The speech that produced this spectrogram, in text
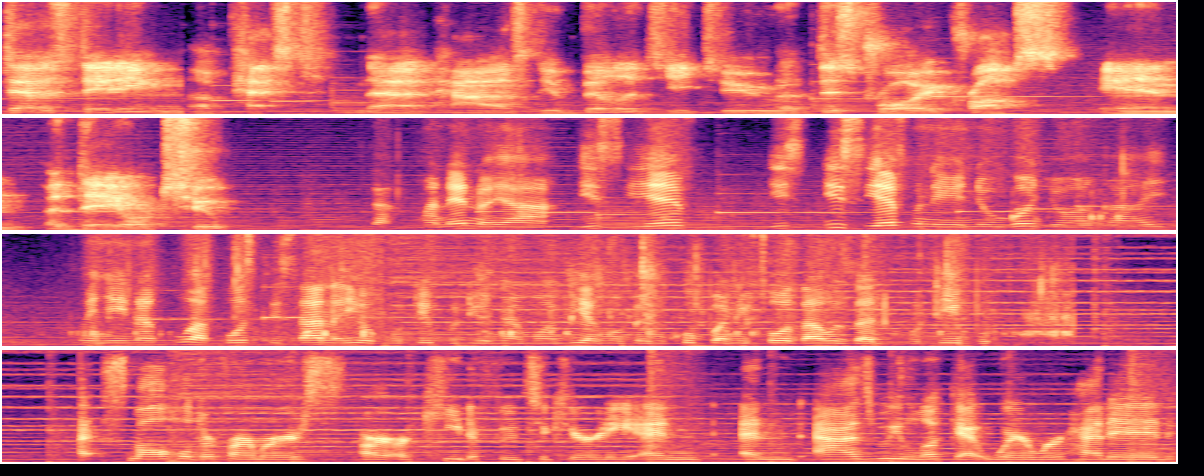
devastating uh, pest that has the ability to uh, destroy crops in a day or two. Maneno ya ECF, ECF ni, ni ugonjwa wa ngai wenye inakuwa kosti sana hiyo kutibu, ndio namwambia ng'ombe mkubwa ni 4000 kutibu. Smallholder farmers are, are key to food security, and and as we look at where we're headed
